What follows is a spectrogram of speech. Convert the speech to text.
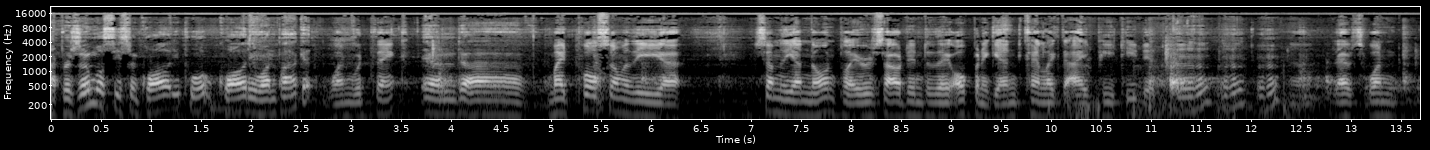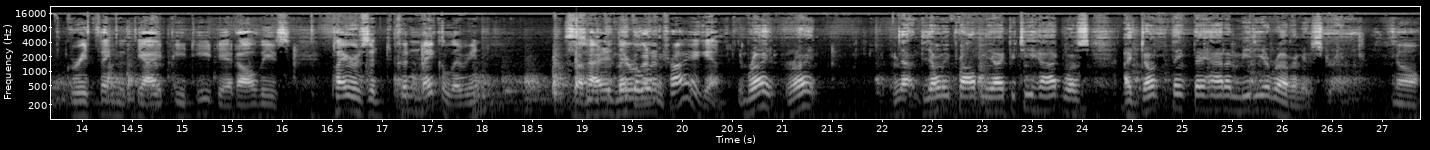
I presume we'll see some quality pool, quality one pocket, One would think and uh, might pull some of the uh, some of the unknown players out into the open again, kind of like the IPT did. mhm, mhm. You know, that was one great thing that the IPT did. All these players that couldn't make a living decided they were going to try again. right, right. Now, the only problem the IPT had was I don't think they had a media revenue stream. No,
